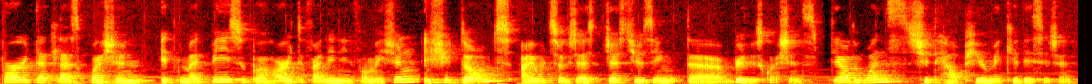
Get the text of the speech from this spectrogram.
For that last question, question, it might be super hard to find any information. If you don't, I would suggest just using the previous questions. The other ones should help you make your decision.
